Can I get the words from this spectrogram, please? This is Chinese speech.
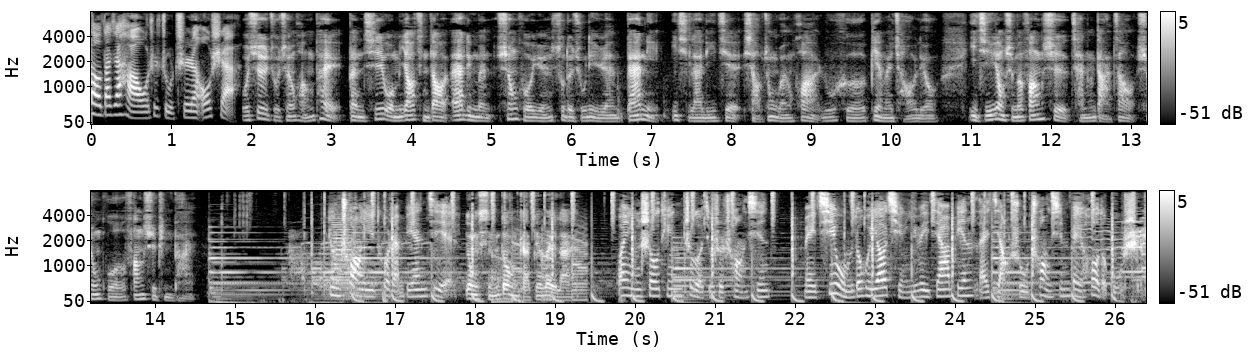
Hello，大家好，我是主持人欧莎，我是主持人黄佩。本期我们邀请到 Element 生活元素的主理人 Benny 一起来理解小众文化如何变为潮流，以及用什么方式才能打造生活方式品牌。用创意拓展边界，用行动改变未来。欢迎收听《这就是创新》。每期我们都会邀请一位嘉宾来讲述创新背后的故事。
